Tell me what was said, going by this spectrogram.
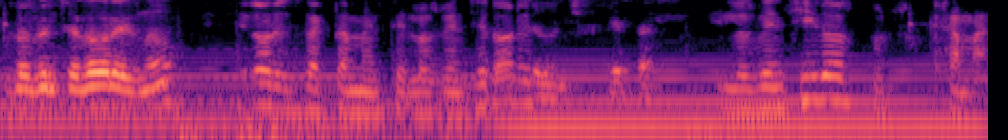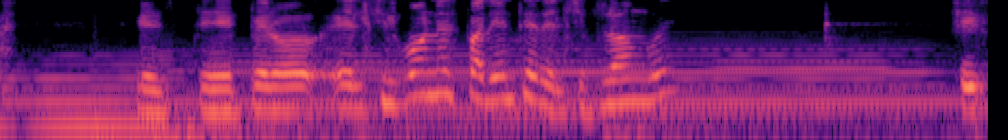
los vencedores, ¿no? Vencedores, exactamente, los vencedores. De Y los vencidos, pues jamás. Este, pero el silbón es pariente del chiflón, güey. Sí,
